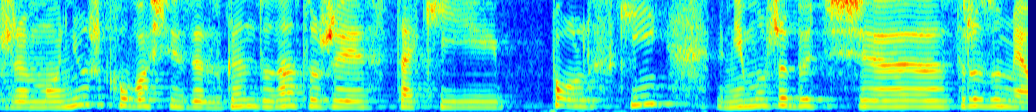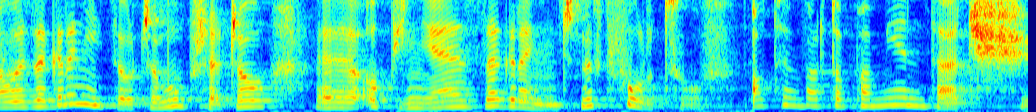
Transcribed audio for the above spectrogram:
że Moniuszko właśnie ze względu na to, że jest taki polski, nie może być zrozumiały za granicą, czemu przeczą e, zagranicznych twórców. O tym warto pamiętać,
